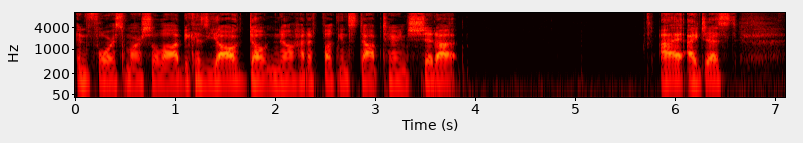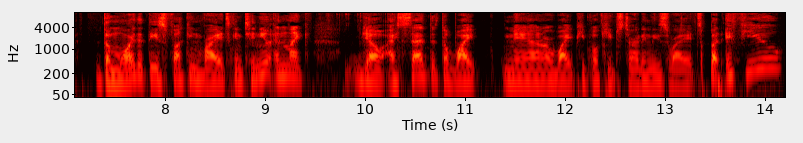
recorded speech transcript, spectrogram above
enforce martial law because y'all don't know how to fucking stop tearing shit up. I I just the more that these fucking riots continue and like yo, I said that the white man or white people keep starting these riots, but if you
